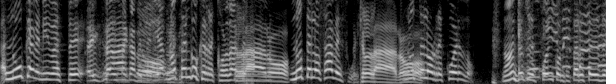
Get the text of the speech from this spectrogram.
ah, nunca he venido a, este, a esta Exacto. cafetería. No tengo que recordarte. Claro. No te lo sabes, güey. Claro. No te lo recuerdo. ¿No? Entonces les pueden contestar ustedes de,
